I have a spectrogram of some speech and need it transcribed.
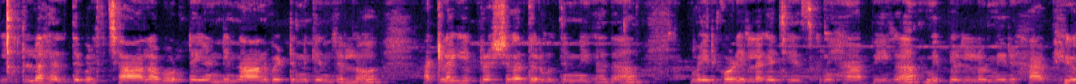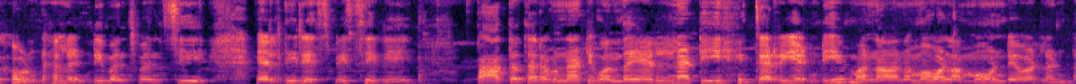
వీటిలో హెల్త్ బెల్స్ చాలా బాగుంటాయండి నానబెట్టిన గింజల్లో. అట్లాగే ఫ్రెష్గా దొరుకుతున్నాయి కదా. మీరు కూడా ఇలాగే చేసుకుని హ్యాపీగా మీ పిల్లలు మీరు హ్యాపీగా ఉండాలండి. మంచి మంచి హెల్తీ రెసిపీస్ ఇవి. పాత తరం నాటి వంద ఏళ్ళ నాటి కర్రీ అండి. మా నానమ్మ వాళ్ళ అమ్మ వండేవాళ్ళంట.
